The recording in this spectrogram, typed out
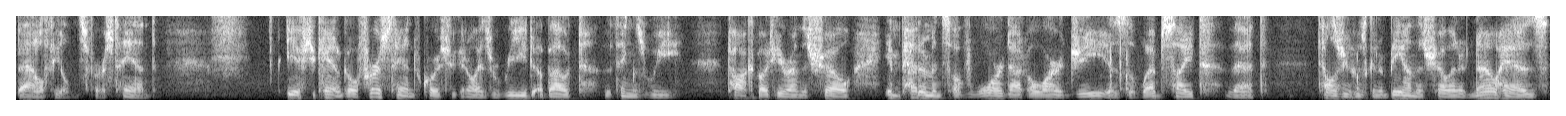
battlefields firsthand. If you can't go firsthand, of course, you can always read about the things we talk about here on the show. Impedimentsofwar.org is the website that tells you who's going to be on the show, and it now has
